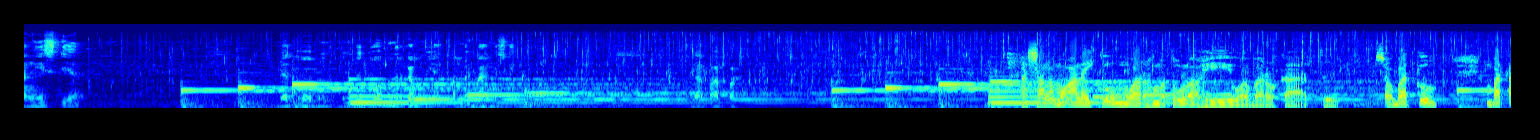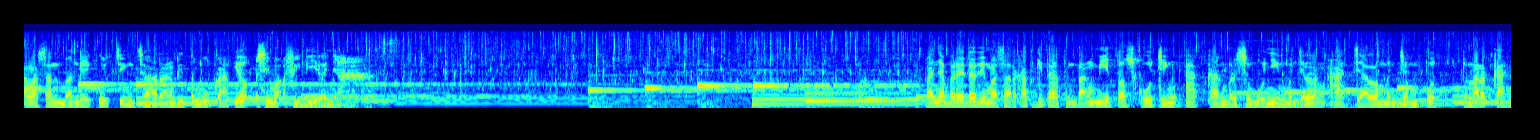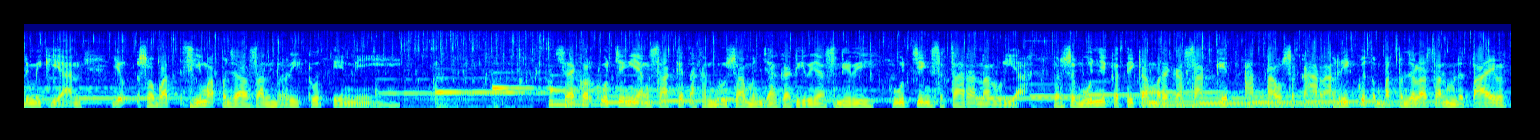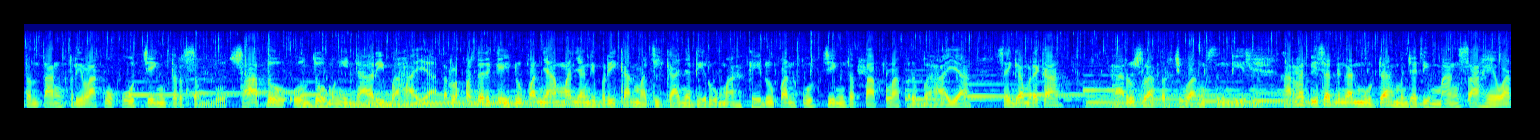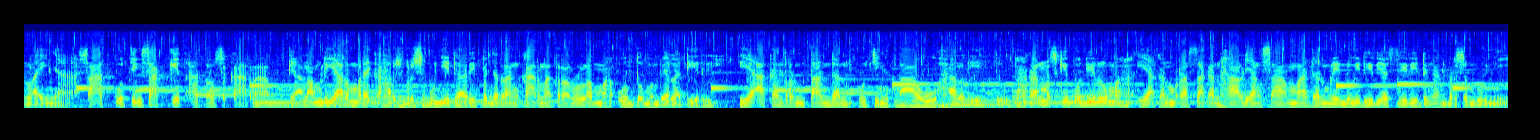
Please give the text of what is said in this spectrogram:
nangis dia. Udah tua bener, udah tua bener kamu ya sampai nangis gitu. Nggak apa-apa. Assalamualaikum warahmatullahi wabarakatuh. Sobatku, empat alasan bangkai kucing jarang ditemukan. Yuk simak videonya Banyak beredar di masyarakat kita tentang mitos kucing akan bersembunyi menjelang ajal menjemput. Benarkah demikian? Yuk sobat simak penjelasan berikut ini. Seekor kucing yang sakit akan berusaha menjaga dirinya sendiri, kucing secara naluriah bersembunyi ketika mereka sakit atau sekarat. Berikut empat penjelasan mendetail tentang perilaku kucing tersebut. Satu, untuk menghindari bahaya. Terlepas dari kehidupan nyaman yang diberikan majikannya di rumah, kehidupan kucing tetaplah berbahaya sehingga mereka haruslah berjuang sendiri karena bisa dengan mudah menjadi mangsa hewan lainnya. Saat kucing sakit atau sekarat, di alam liar mereka harus bersembunyi dari penyerang karena terlalu lemah untuk membela diri. Ia akan rentan dan kucing tahu hal itu. Bahkan meski Meskipun di rumah, ia akan merasakan hal yang sama dan melindungi dirinya sendiri dengan bersembunyi.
